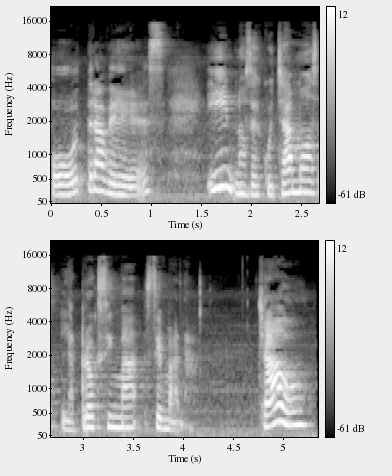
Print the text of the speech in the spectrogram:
otra vez y nos escuchamos la próxima semana. Chao.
